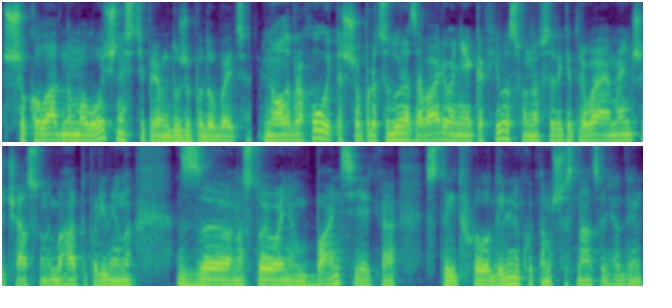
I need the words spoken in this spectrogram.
шоколадно-молочності прям дуже подобається. Ну, але враховуйте, що процедура заварювання Айкафілос, вона все-таки триває менше часу, набагато порівняно з настоюванням в банці, яка стоїть в холодильнику, там 16 годин,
